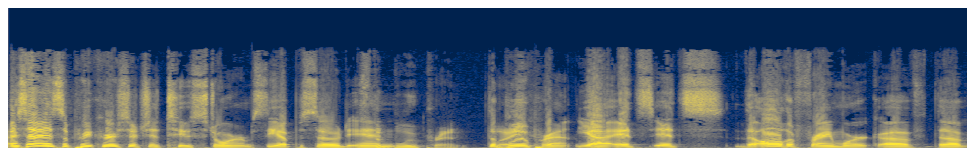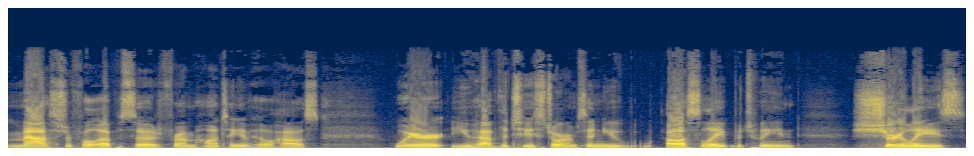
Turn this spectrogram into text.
i said it's a precursor to two storms the episode in the blueprint the Like, blueprint yeah it's it's the all the framework of the masterful episode from haunting of hill house where you have the two storms and you oscillate between shirley's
